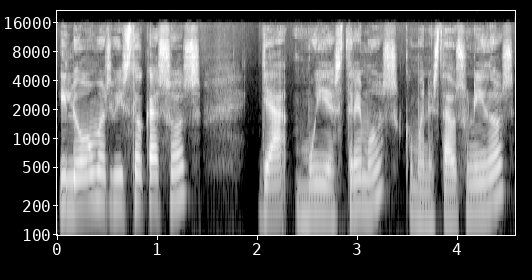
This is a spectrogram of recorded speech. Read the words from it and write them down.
Y luego hemos visto casos ya muy extremos, como en Estados Unidos,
